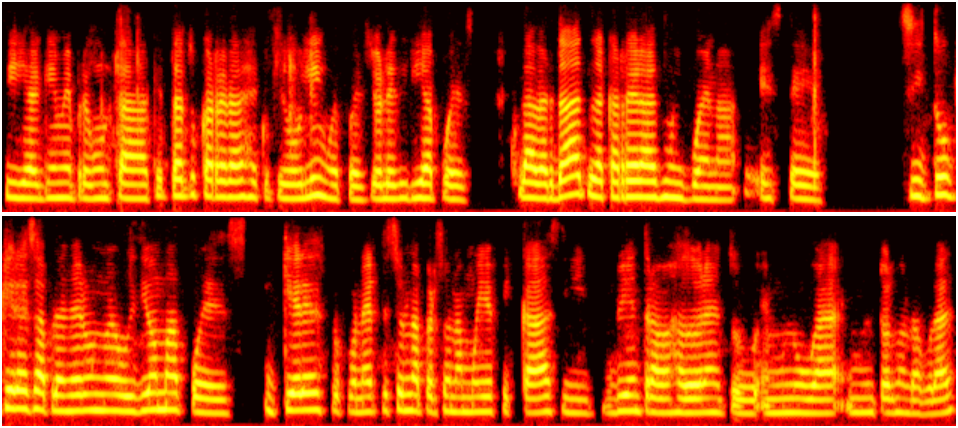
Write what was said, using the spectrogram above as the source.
Si alguien me pregunta, ¿qué tal tu carrera de ejecutivo bilingüe? Pues yo le diría, pues la verdad, la carrera es muy buena. Este, si tú quieres aprender un nuevo idioma, pues quieres proponerte ser una persona muy eficaz y bien trabajadora en, tu, en un lugar, en un entorno laboral,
